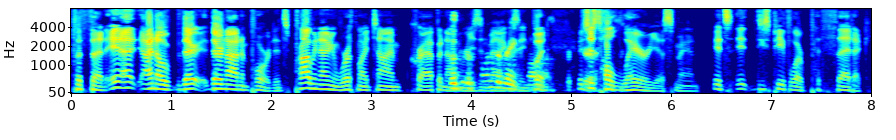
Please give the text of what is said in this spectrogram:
pathetic. I, I, know they're they're not important. It's probably not even worth my time crapping on Reason Magazine, but it's sure. just hilarious, man. It's it, these people are pathetic.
